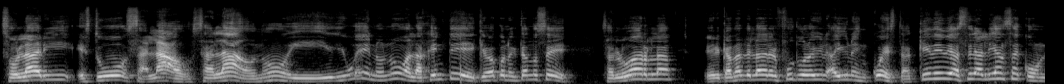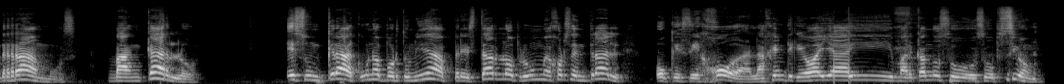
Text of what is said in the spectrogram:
Solari estuvo salado, salado, ¿no? Y, bueno, ¿no? A la gente que va conectándose, saludarla. En el canal de Ladra del Fútbol hay, hay una encuesta. ¿Qué debe hacer Alianza con Ramos? Bancarlo. Es un crack, una oportunidad, prestarlo por un mejor central o que se joda la gente que vaya ahí marcando su, opción.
